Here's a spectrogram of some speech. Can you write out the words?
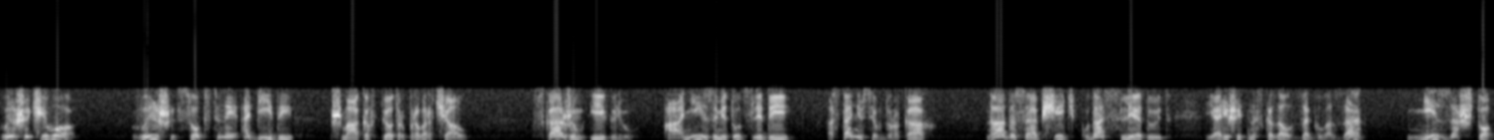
Выше чего? Выше собственной обиды, Шмаков Петр проворчал. Скажем Игорю, а они заметут следы, останемся в дураках. Надо сообщить, куда следует. Я решительно сказал, за глаза ни за что.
